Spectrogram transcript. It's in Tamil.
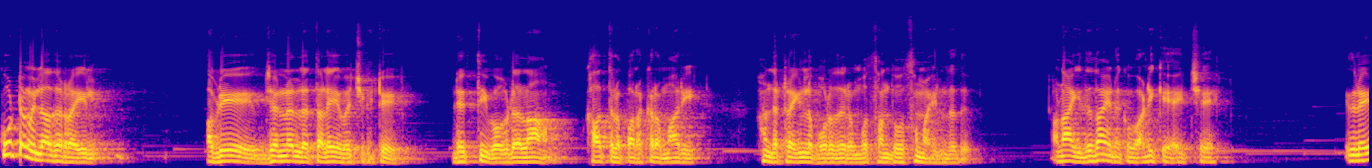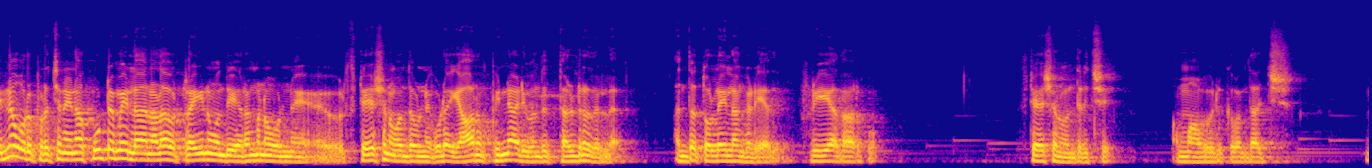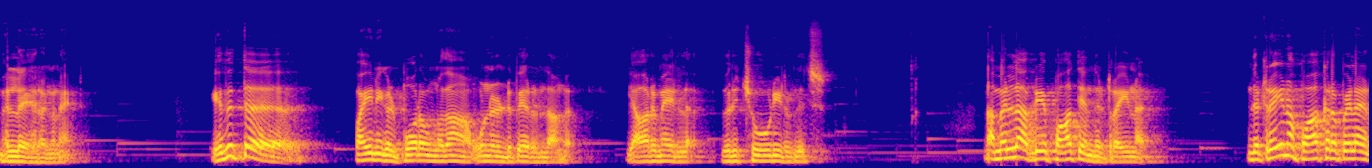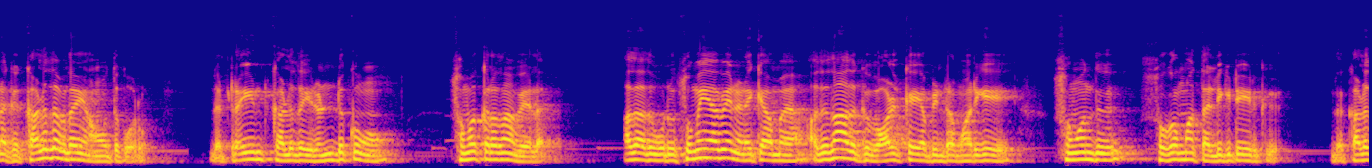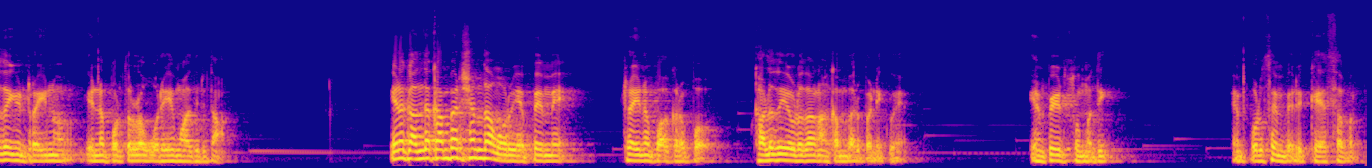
கூட்டம் இல்லாத ரயில் அப்படியே ஜன்னலில் தலையை வச்சுக்கிட்டு நெத்தி வகுடெல்லாம் காற்றுல பறக்கிற மாதிரி அந்த ட்ரெயினில் போகிறது ரொம்ப சந்தோஷமாக இருந்தது. ஆனால் இதுதான் எனக்கு வாடிக்கை ஆயிடுச்சு இதில் என்ன ஒரு பிரச்சனைனா கூட்டமே இல்லாதனால ட்ரெயின் வந்து இறங்கின உடனே ஸ்டேஷன் வந்த உடனே கூட யாரும் பின்னாடி வந்து தள்ளுறதில்ல. அந்த தொல்லையெல்லாம் கிடையாது. ஃப்ரீயாக தான் இருக்கும். ஸ்டேஷன் வந்துருச்சு. அம்மா வீடுக்கு வந்தாச்சு. மெல்ல இறங்கினேன். எதிர்த்த பயணிகள் போகிறவங்க தான் ஒன்று ரெண்டு பேர் இருந்தாங்க. யாருமே இல்லை. வெறிச்சோடி இருந்துச்சு. நம்ம எல்லாம் அப்படியே பார்த்தேன் இந்த ட்ரெயினை இந்த ட்ரெயினை பார்க்குறப்பெல்லாம் எனக்கு கழுதை தான் என் ஞாபகத்துக்கு வரும். இந்த ட்ரெயின் கழுதை ரெண்டுக்கும் சுமக்கிறதான் வேலை. அது அது ஒரு சுமையாகவே நினைக்காம அதுதான் அதுக்கு வாழ்க்கை அப்படின்ற மாதிரியே சுமந்து சுகமாக தள்ளிக்கிட்டே இருக்குது இந்த கழுதையும் ட்ரெயினும் என்னை பொறுத்தளவு ஒரே மாதிரி தான். எனக்கு அந்த கம்பேரிஷன் தான் வரும் எப்பயுமே ட்ரெயினை பார்க்குறப்போ. கழுதையோடு தான் நான் கம்பேர் பண்ணிக்குவேன். என் பேர் சுமதி. என் புருஷன் பேர் கேசவன்.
